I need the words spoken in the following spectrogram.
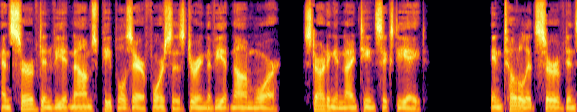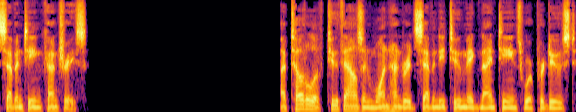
and served in Vietnam's People's Air Forces during the Vietnam War, starting in 1968. In total it served in 17 countries. A total of 2,172 MiG-19s were produced,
